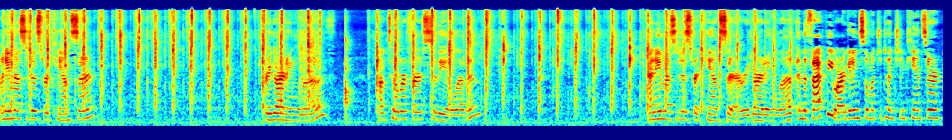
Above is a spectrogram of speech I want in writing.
Any messages for Cancer regarding love? October 1st to the 11th. Any messages for Cancer regarding love? And the fact that you are getting so much attention, Cancer,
